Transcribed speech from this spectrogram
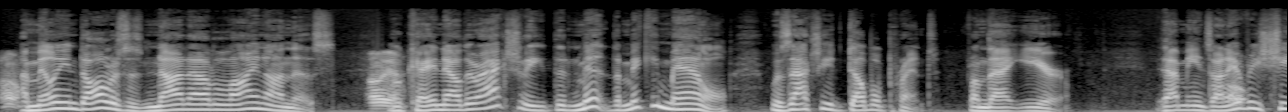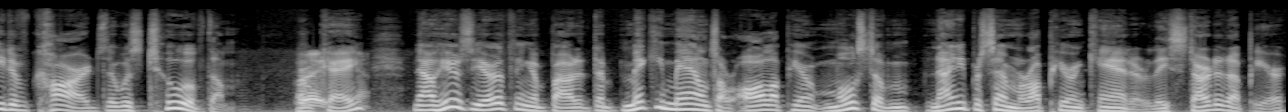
a million dollars is not out of line on this. Oh, yeah. Okay. Now they're actually the the Mickey Mantle was actually a double print from that year. That means on every sheet of cards there was two of them. Right, Okay. yeah. Now here's the other thing about it: the Mickey Mantles are all up here. Most of them, ninety percent, of them are up here in Canada. They started up here,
